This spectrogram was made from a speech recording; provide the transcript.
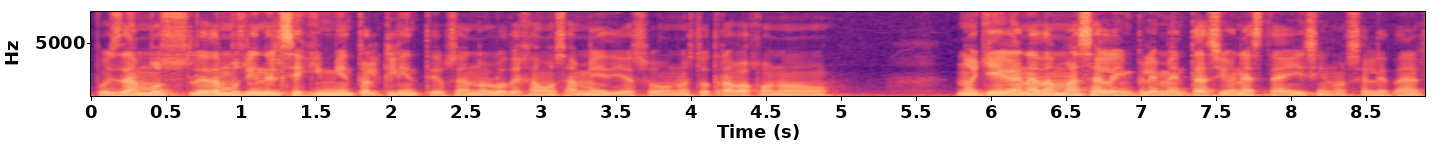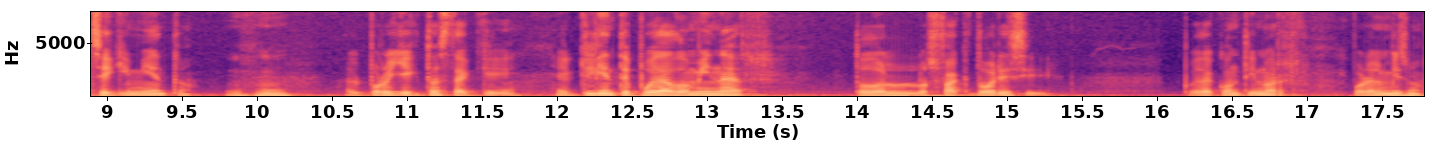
pues damos le damos bien el seguimiento al cliente, o sea, no lo dejamos a medias o nuestro trabajo no no llega nada más a la implementación hasta ahí, sino se le da el seguimiento al proyecto hasta que el cliente pueda dominar todos los factores y pueda continuar por el mismo.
